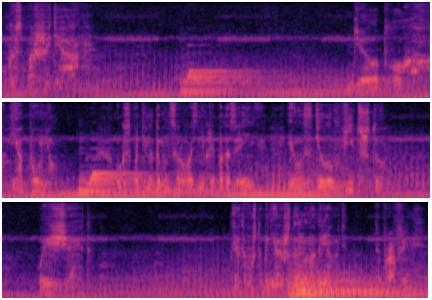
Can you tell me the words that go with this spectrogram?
у госпожи Дианы. Дело плохо. Я понял. У господина де Монсоро возникли подозрения, и он сделал вид, что уезжает. Для того, чтобы неожиданно нагрянуть. Ты прав, Рими.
